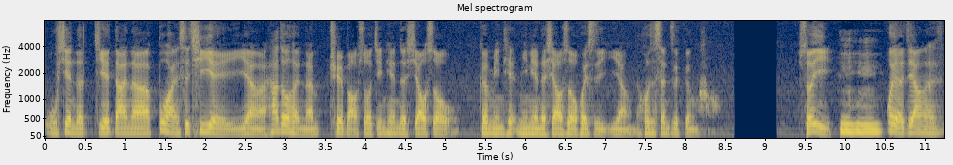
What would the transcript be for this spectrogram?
无限的接单啊，不管是企业也一样啊，他都很难确保说今天的销售跟明天明年的销售会是一样的，或是甚至更好。所以，嗯哼，为了这样，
